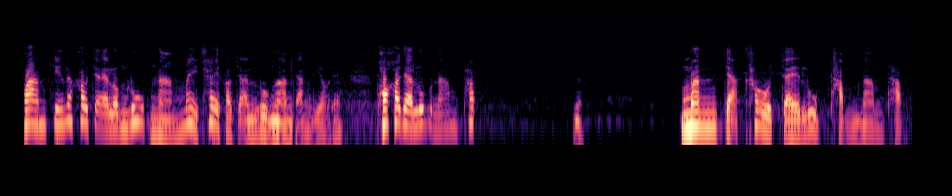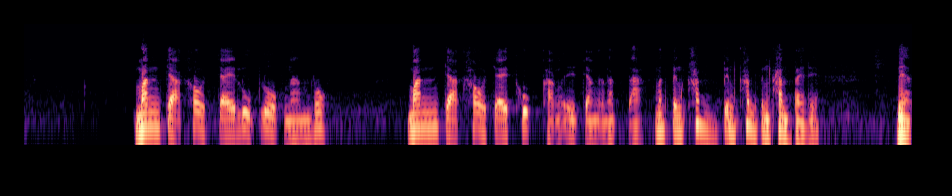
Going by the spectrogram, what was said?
ความจริงแล้วเข้าใจอารมณ์รูปนามไม่ใช่เข้าใจอารมณ์รูปนามอย่างเดียวได้พอเข้าใจรูปนามพับเนี่ยมันจะเข้าใจรูปธรรมนามธรรม มันจะเข้าใจรูปโลกนามโลก มันจะเข้าใจทุกขังเอจังอนัตตา มันเป็นขั้น เป็นขั้น เป็นขั้นไปเด้เนี่ย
